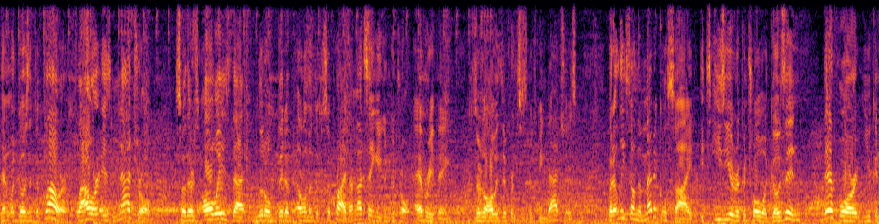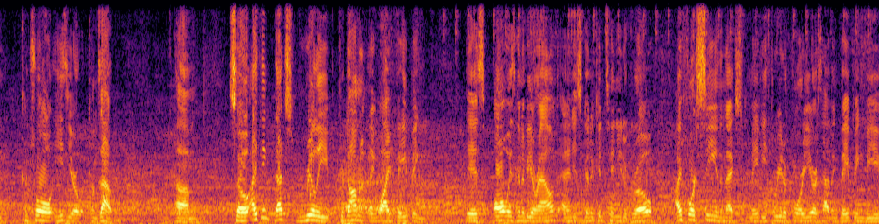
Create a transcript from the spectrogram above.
than what goes into flower. Flower is natural, so there's always that little bit of element of surprise. I'm not saying you can control everything, because there's always differences between batches, but at least on the medical side, it's easier to control what goes in, therefore, you can control easier what comes out. Um, so I think that's really predominantly why vaping is always going to be around and is going to continue to grow. I foresee in the next maybe three to four years having vaping be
